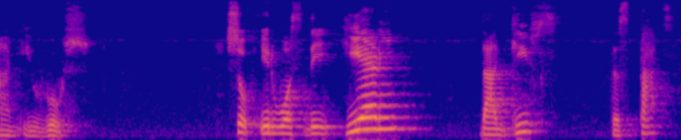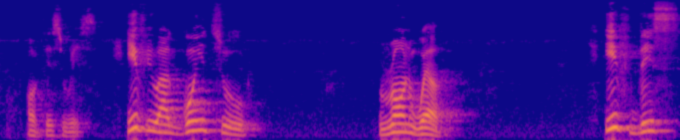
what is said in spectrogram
And he rose. So it was the hearing that gives the start of this race. If you are going to run well, if this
